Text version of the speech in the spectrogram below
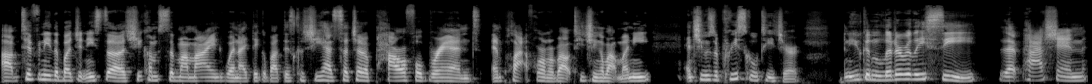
Um, Tiffany the Budgetnista, she comes to my mind when I think about this because she has such a powerful brand and platform about teaching about money. And she was a preschool teacher. And you can literally see that passion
